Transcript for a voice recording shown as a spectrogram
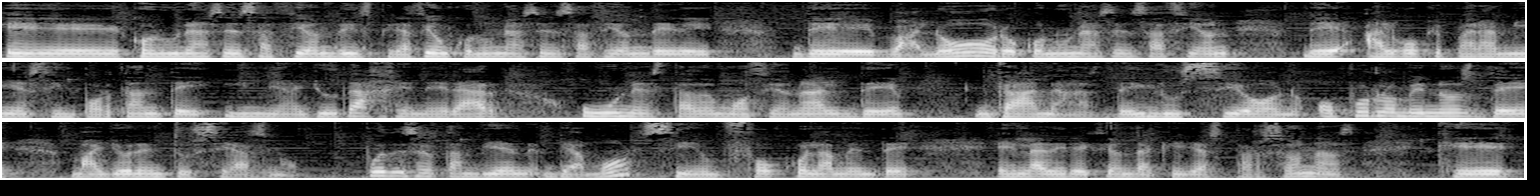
eh, con una sensación de inspiración, con una sensación de, de, valor o con una sensación de algo que para mí es importante y me ayuda a generar un estado emocional de ganas, de ilusión o por lo menos de mayor entusiasmo. Puede ser también de amor si enfoco la mente en la dirección de aquellas personas que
